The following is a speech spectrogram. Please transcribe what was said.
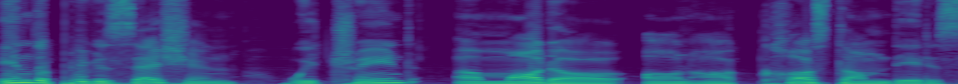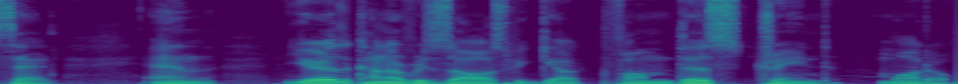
In the previous session, we trained a model on our custom data set and here are the kind of results we got from this trained model.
